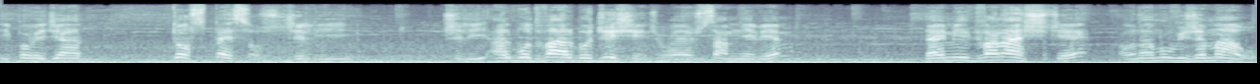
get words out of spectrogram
i powiedziała dos pesos, czyli, czyli albo 2, albo 10, bo ja już sam nie wiem. Daj mi 12, a ona mówi, że mało.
